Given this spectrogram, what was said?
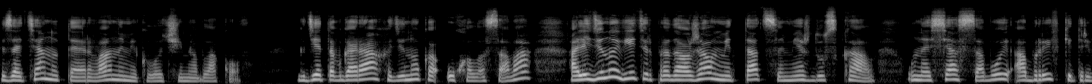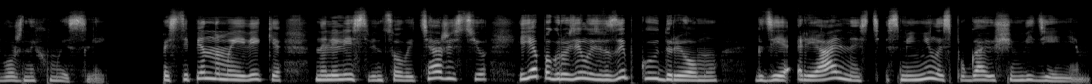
затянутое рваными клочьями облаков. Где-то в горах одиноко ухала сова, а ледяной ветер продолжал метаться между скал, унося с собой обрывки тревожных мыслей. Постепенно мои веки налились свинцовой тяжестью, и я погрузилась в зыбкую дрему — где реальность сменилась пугающим видением.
